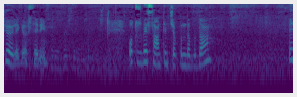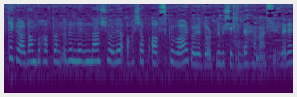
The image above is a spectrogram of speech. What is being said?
Şöyle göstereyim. 35 santim çapında bu da. Ve tekrardan bu haftanın ürünlerinden şöyle ahşap askı var. Böyle dörtlü bir şekilde hemen sizlere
